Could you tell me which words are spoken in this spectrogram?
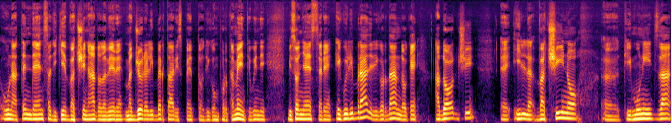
una tendenza di chi è vaccinato ad avere maggiore libertà rispetto di comportamenti, quindi bisogna essere equilibrati ricordando che ad oggi eh, il vaccino eh, ti immunizza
